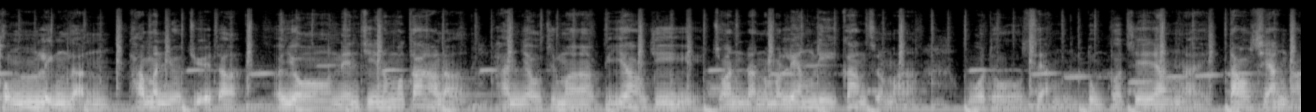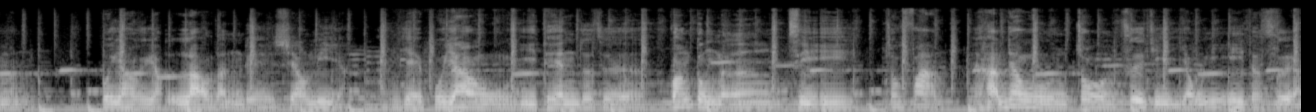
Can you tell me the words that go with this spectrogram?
同龄人他们又觉得，哎呦，年纪那么大了，还有什么必要去穿的那么靓丽干什么？我都想通过这样来导向他们。不要有老人的效力呀，也不要一天就是光懂得洗衣做饭，还要做自己有意义的事啊！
